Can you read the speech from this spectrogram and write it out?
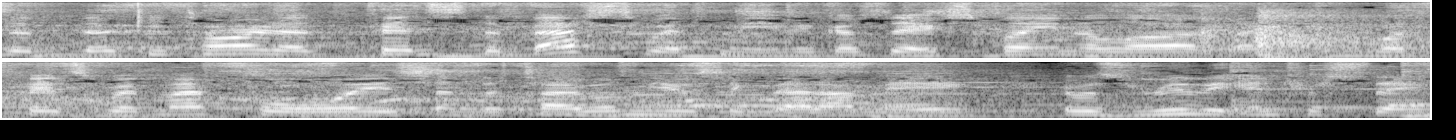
the, the guitar that fits the best with me because they explained a lot like what fits with my voice and the type of music that I make. It was really interesting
